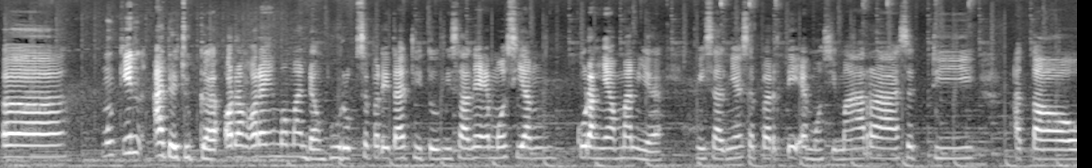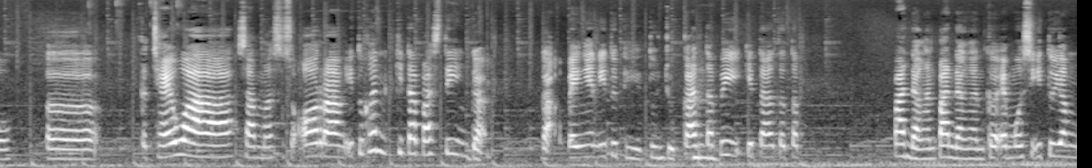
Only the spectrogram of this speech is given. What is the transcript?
uh, mungkin ada juga orang-orang yang memandang buruk seperti tadi tuh. Misalnya emosi yang kurang nyaman ya. Misalnya seperti emosi marah sedih atau uh, kecewa sama seseorang itu kan kita pasti nggak nggak pengen itu ditunjukkan hmm. tapi kita tetap pandangan-pandangan ke emosi itu yang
